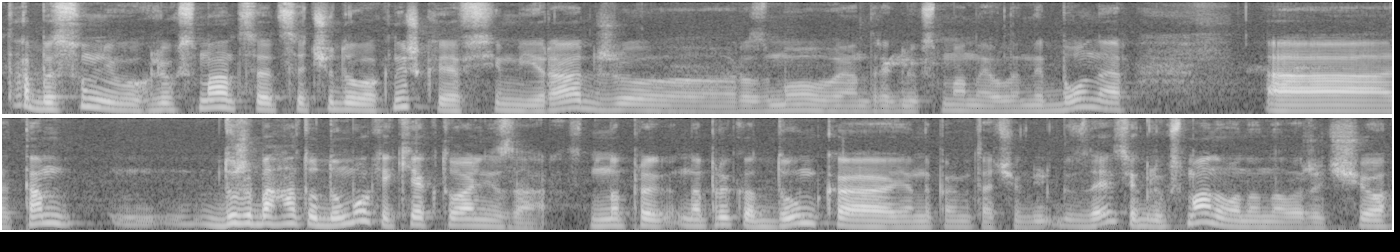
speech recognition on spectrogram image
Та без сумніву, Глюксман це, це чудова книжка. Я всім її раджу. Розмови Андрея Глюксмана і Олени Бонер. Там дуже багато думок, які актуальні зараз. Ну, наприклад, думка, я не пам'ятаю, що здається, Глюксману вона належить, що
